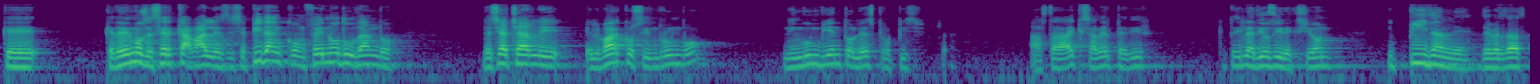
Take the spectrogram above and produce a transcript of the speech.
que, que debemos de ser cabales. Dice, pidan con fe, no dudando. Decía Charlie, el barco sin rumbo, ningún viento le es propicio. Hasta hay que saber pedir, hay que pedirle a Dios dirección y pídanle, de verdad,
